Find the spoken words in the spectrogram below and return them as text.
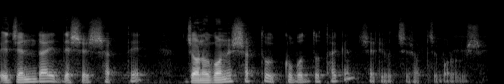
এজেন্ডায় দেশের স্বার্থে, জনগণের স্বার্থে ঐক্যবদ্ধ থাকেন, সেটি হচ্ছে সবচেয়ে বড় বিষয়।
